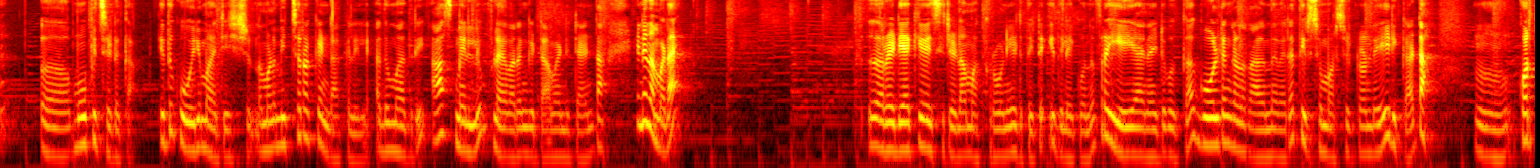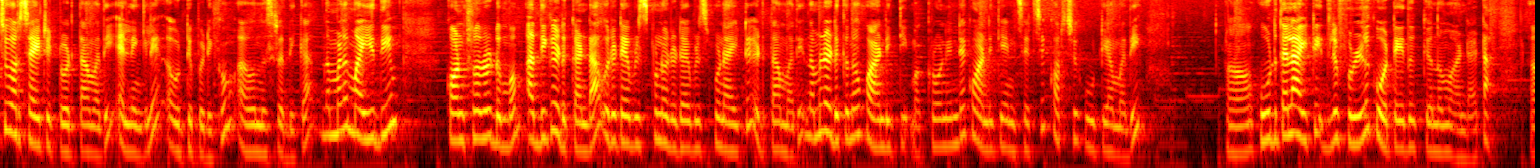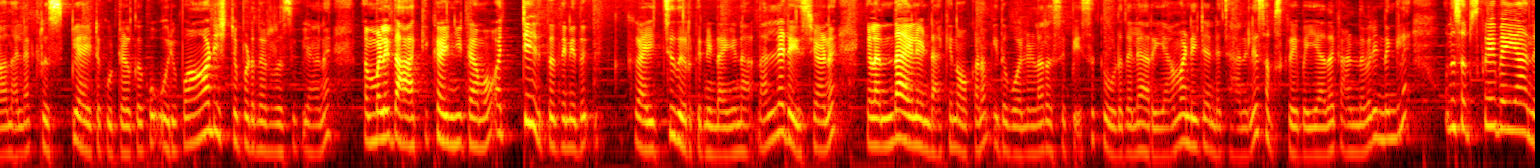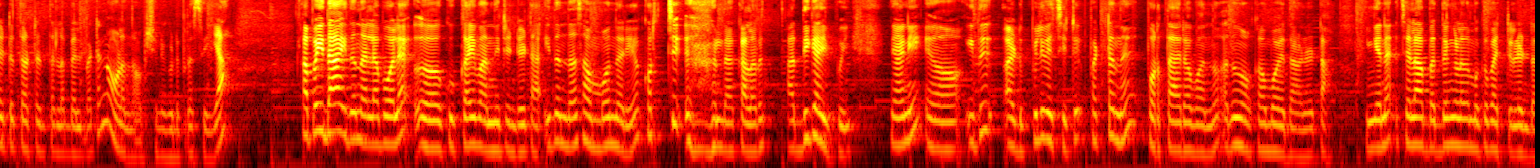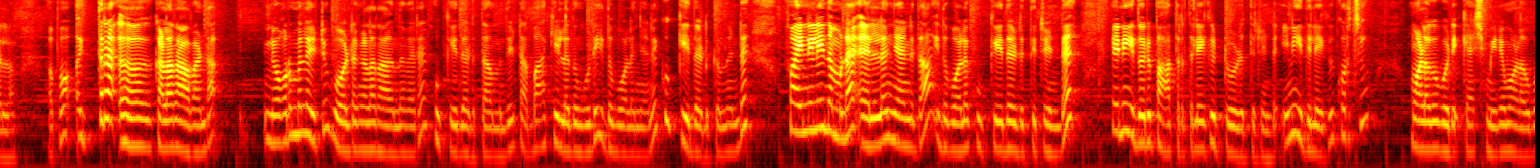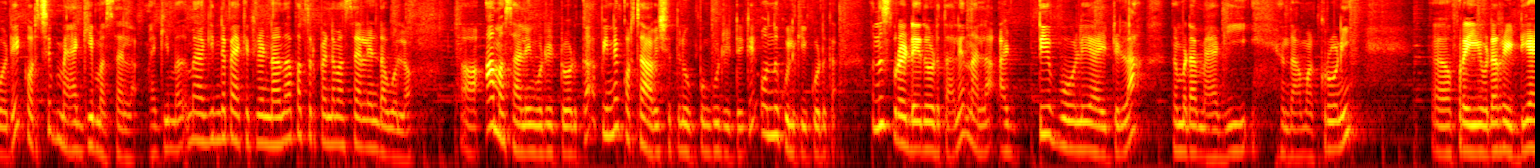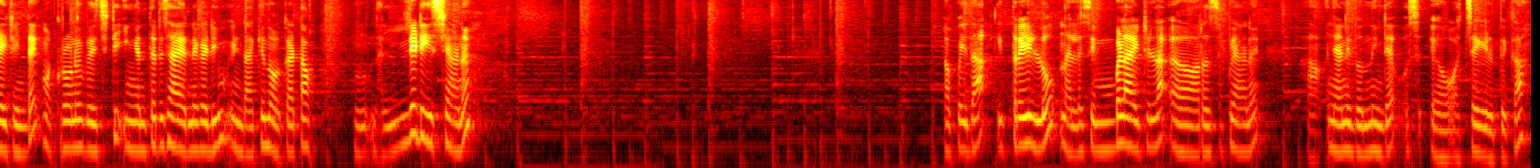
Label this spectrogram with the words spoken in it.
മൂപ്പിച്ചെടുക്കാം. ഇത് കോരി മാറ്റിയ ശേഷം നമ്മൾ മിച്ചറൊക്കെ ഉണ്ടാക്കലില്ലേ? അതുമാതിരി ആ സ്മെല്ലും ഫ്ലേവറും കിട്ടാൻ വേണ്ടിയിട്ടാണ് കേട്ടോ ഇനി നമ്മുടെ റെഡിയാക്കി വെച്ചിട്ടുള്ള മക്രോണി എടുത്തിട്ട് ഇതിലേക്കൊന്ന് ഫ്രൈ ചെയ്യാനായിട്ട് വെക്കുക. ഗോൾഡൻ കളർ ആകുന്ന വരെ തിരിച്ചു മറിച്ചിട്ടുണ്ടേ ഇരിക്കാം കേട്ടോ കുറച്ച് കുറച്ചായിട്ട് ഇട്ട് കൊടുത്താൽ മതി. അല്ലെങ്കിൽ ഒട്ടിപ്പിടിക്കും അതൊന്ന് ശ്രദ്ധിക്കുക. നമ്മൾ മൈദയും കോൺഫ്ലോർ ഇടുമ്പം അധികം എടുക്കണ്ട. ഒരു ടേബിൾ സ്പൂൺ ഒരു ടേബിൾ സ്പൂൺ ആയിട്ട് എടുത്താൽ മതി. നമ്മൾ എടുക്കുന്ന ക്വാണ്ടിറ്റി മക്രോണിന്റെ ക്വാണ്ടിറ്റി അനുസരിച്ച് കുറച്ച് കൂട്ടിയാൽ മതി. കൂടുതലായിട്ട് ഇതിൽ ഫുള്ള് കോട്ട് ചെയ്ത് വെക്കൊന്നും വേണ്ട കേട്ടോ. നല്ല ക്രിസ്പി ആയിട്ട് കുട്ടികൾക്കൊക്കെ ഒരുപാട് ഇഷ്ടപ്പെടുന്ന ഒരു റെസിപ്പിയാണ് നമ്മളിത് ആക്കി കഴിഞ്ഞിട്ടാകുമ്പോൾ ഒറ്റ ഇരുത്തത്തിന് ഇത് കഴിച്ച് തീർത്തിട്ടുണ്ടായിണ്ട നല്ല ടേസ്റ്റാണ് നിങ്ങൾ എന്തായാലും ഉണ്ടാക്കി നോക്കണം. ഇതുപോലുള്ള റെസിപ്പീസ് കൂടുതൽ അറിയാൻ വേണ്ടിയിട്ട് എന്റെ ചാനൽ സബ്സ്ക്രൈബ് ചെയ്യാതെ കാണുന്നവരുണ്ടെങ്കിൽ ഒന്ന് സബ്സ്ക്രൈബ് ചെയ്യുക. എന്നിട്ട് തൊട്ടടുത്തുള്ള ബെൽ ബട്ടൺ ഓൾ എന്ന ഓപ്ഷനും കൂടി പ്രസ് ചെയ്യുക. അപ്പോൾ ഇതാ ഇത് നല്ലപോലെ കുക്കായി വന്നിട്ടുണ്ട് കേട്ടോ ഇതെന്താ സംഭവം എന്ന് പറയുക കുറച്ച് എന്താ കളർ അധികമായിപ്പോയി ഞാൻ ഇത് അടുപ്പിൽ വെച്ചിട്ട് പെട്ടെന്ന് പുറത്താരോ വന്നു. അത് നോക്കാൻ പോയതാണ് കേട്ടോ ഇങ്ങനെ ചില അബദ്ധങ്ങൾ നമുക്ക് പറ്റലുണ്ടല്ലോ. അപ്പോൾ ഇത്ര കളർ ആവേണ്ട. നോർമലായിട്ട് ഗോൾഡൻ കളർ ആകുന്ന വരെ കുക്ക് ചെയ്തെടുത്താൽ മതി കേട്ടോ ബാക്കിയുള്ളതും കൂടി ഇതുപോലെ ഞാൻ കുക്ക് ചെയ്തെടുക്കുന്നുണ്ട്. ഫൈനലി നമ്മുടെ എല്ലാം ഞാനിതാ ഇതുപോലെ കുക്ക് ചെയ്തെടുത്തിട്ടുണ്ട്. ഇനി ഇതൊരു പാത്രത്തിലേക്ക് ഇട്ട് കൊടുത്തിട്ടുണ്ട്. ഇനി ഇതിലേക്ക് കുറച്ച് മുളക് പൊടി കാശ്മീരി മുളക് പൊടി കുറച്ച് മാഗി മസാല. മാഗി മാഗിന്റെ മാഗിന്റെ പാക്കറ്റിലുണ്ടാകുന്ന പത്ത് റുപ്യന്റെ മസാല ഉണ്ടാവുമല്ലോ. ആ മസാലയും കൂടി ഇട്ട് കൊടുക്കുക. പിന്നെ കുറച്ച് ആവശ്യത്തിന് ഉപ്പും കൂടി ഇട്ടിട്ട് ഒന്ന് കുലുക്കി കൊടുക്കുക. ഒന്ന് സ്പ്രെഡ് ചെയ്ത് കൊടുത്താൽ നല്ല അടിപൊളിയായിട്ടുള്ള നമ്മുടെ മാഗി എന്താ മക്രോണി ഫ്രൈ ഇവിടെ റെഡി ആയിട്ടുണ്ട്. മക്രോണി ഉപയോഗിച്ചിട്ട് ഇങ്ങനത്തെ ഒരു ചായറിന്റെ കടിയും ഉണ്ടാക്കി നോക്കാം കേട്ടോ നല്ല ടേസ്റ്റാണ് അപ്പോൾ ഇതാ ഇത്രയേ ഉള്ളൂ. നല്ല സിമ്പിളായിട്ടുള്ള റെസിപ്പിയാണ് ഞാനിതൊന്നിന്റെ ഒച്ച കേൾപ്പിക്കാം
